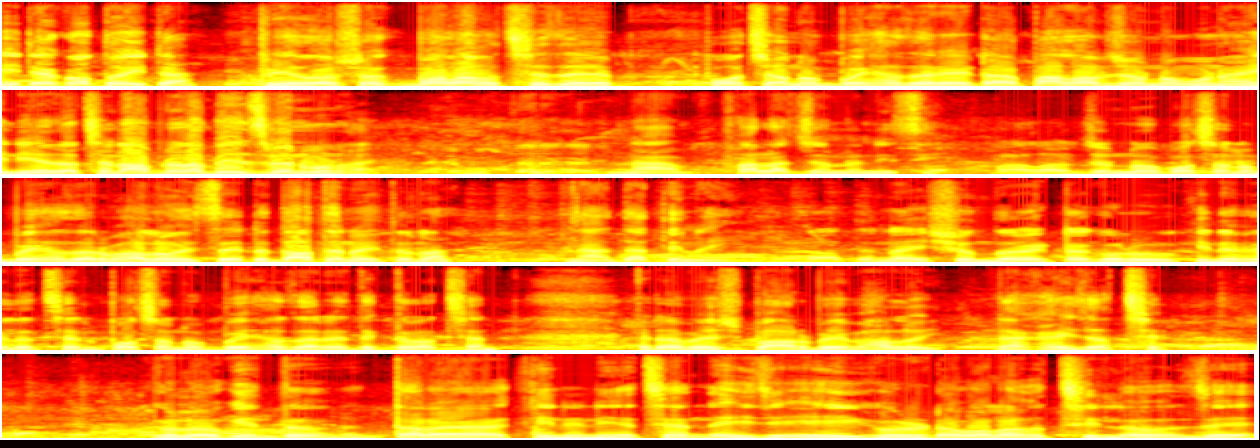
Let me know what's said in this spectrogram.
এইটা কত এইটা? প্রিয় দর্শক বলা হচ্ছে যে পঁচানব্বই হাজার এটা পালার জন্য মনে হয় নিয়ে যাচ্ছেন। আপনারা বেচবেন মনে হয়? না পালার জন্য নিছি। পালার জন্য পঁচানব্বই হাজার ভালো হয়েছে। এটা দাঁতে নাই তো না? না দাঁতে নাই। দাঁতে নাই, সুন্দর একটা গরু কিনে ফেলেছেন, পঁচানব্বই হাজারে দেখতে পাচ্ছেন। এটা বেশ বাড়বে, ভালোই, দেখাই যাচ্ছে। এগুলো কিন্তু তারা কিনে নিয়েছেন। এই যে এই গরুটা বলা হচ্ছিল যে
